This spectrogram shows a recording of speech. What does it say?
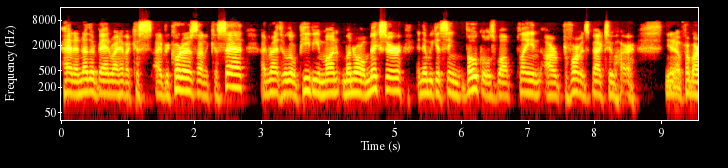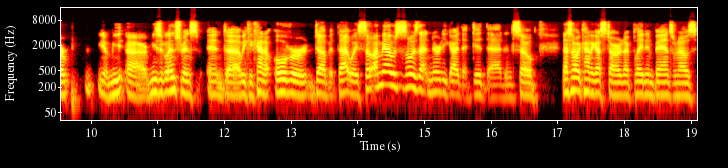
had another band where I'd have a I'd record us on a cassette. I'd run it through a little Peavey mon- monaural mixer, and then we could sing vocals while playing our performance back to our, you know, from our you know mu- uh, musical instruments, and uh, we could kind of overdub it that way. So I mean, I was just always that nerdy guy that did that, and so that's how I kind of got started. I played in bands when I was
